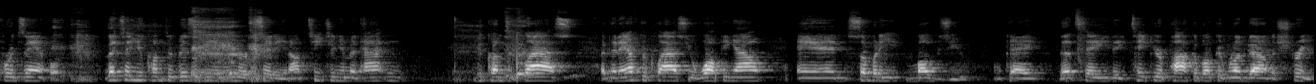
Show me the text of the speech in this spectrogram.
for example, let's say you come to visit me in New York City and I'm teaching in Manhattan. You come to class, and then after class, you're walking out and somebody mugs you. Okay? Let's say they take your pocketbook and run down the street.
